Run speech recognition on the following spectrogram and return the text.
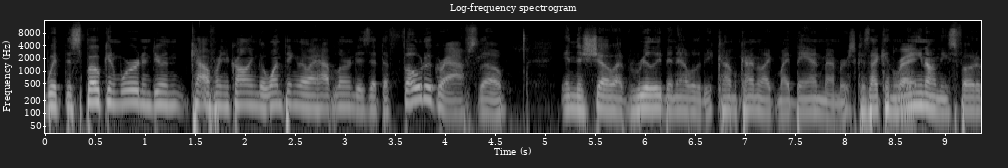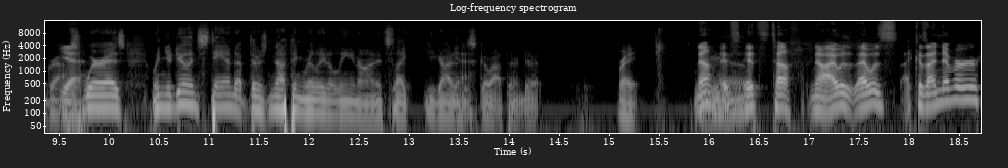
with the spoken word and doing California Calling, the one thing though I have learned is that the photographs though in the show have really been able to become kind of like my band members because I can Right. lean on these photographs. Yeah. Whereas when you're doing stand up, there's nothing really to lean on. It's like you got to Yeah. just go out there and do it. Right. No, There you it's go. it's tough. No, I was that was because I never,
